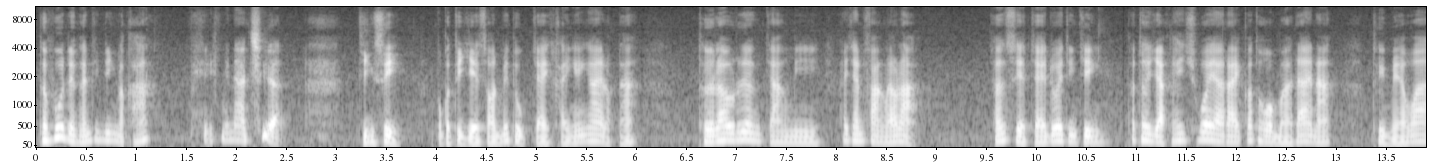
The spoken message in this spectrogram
เธอพูดอย่างนั้นจริงๆหรอคะ ไม่ไม่น่าเชื่อ จริงสิ ปกติเยซอนไม่ถูกใจใครง่าย ๆหรอกนะ เธอเล่าเรื่องจางมีให้ฉันฟังแล้วล่ะ ฉันเสียใจด้วยจริง ๆ ถ้าเธออยากให้ช่วยอะไรก็โทรมาได้นะ ถึงแม้ว่า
